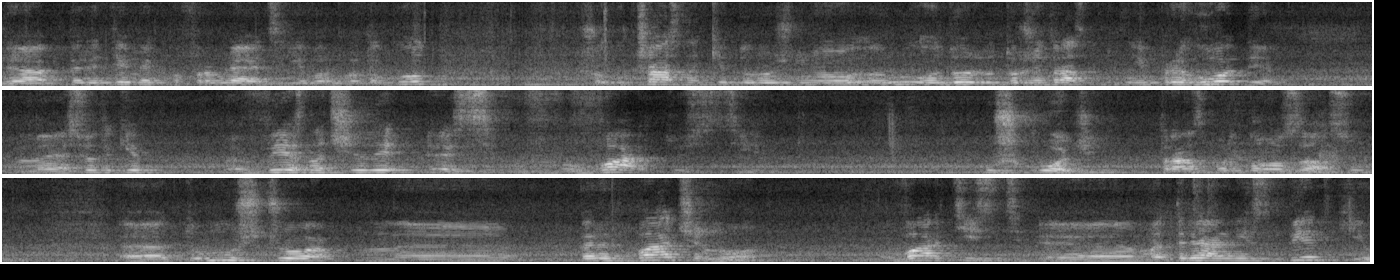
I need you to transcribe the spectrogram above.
для перед тим, як оформляється європротокол, що учасники дорожньо-транспортної пригоди все-таки визначили е, вартості ушкоджень транспортного засобу. Е, Тому що е, передбачено вартість матеріальних збитків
